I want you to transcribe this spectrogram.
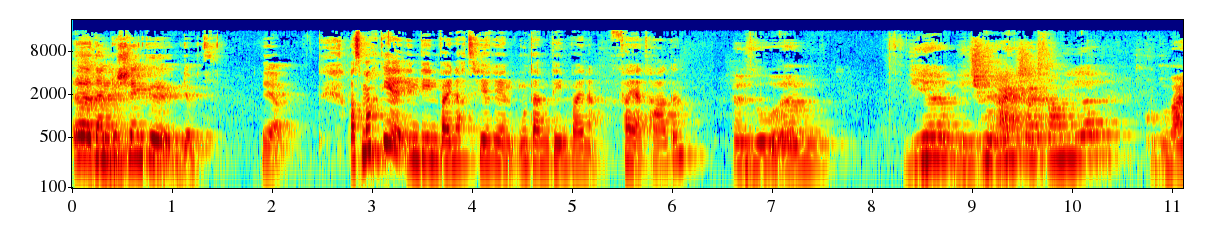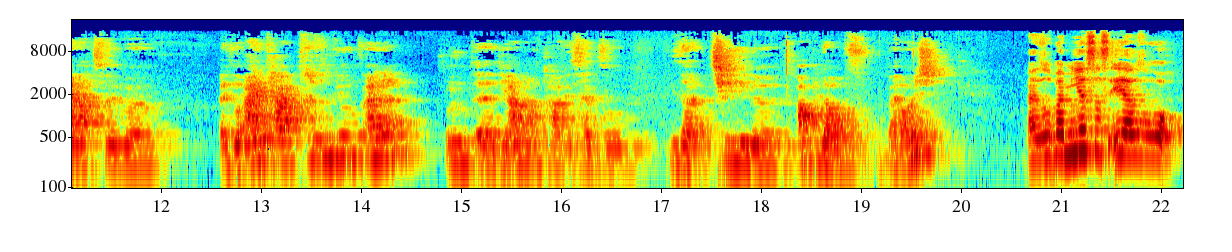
äh, dann Geschenke gibt. Ja. Was macht ihr in den Weihnachtsferien und an den Weihn Feiertagen? Also, ähm, wir, wir chillen eigentlich als Familie, gucken Weihnachtsfilme. Also, einen Tag treffen wir uns alle und äh, die anderen Tage ist halt so dieser chillige Ablauf bei euch. Also bei mir ist es eher so,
